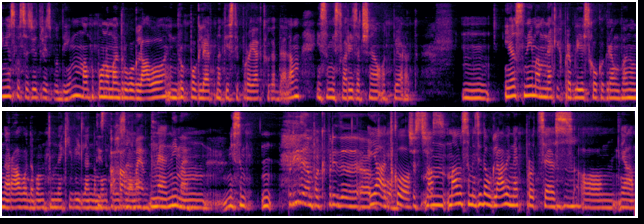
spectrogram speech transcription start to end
In jaz, ko se zjutraj zbudim, imam popolnoma drugo glavo in drug pogled na tisti projekt, ki ga delam, in se mi stvari začnejo odpirati. Mm, jaz nimam nekih prebliskov, ko grem ven v naravo, da bom tam nekaj videla. Da Tisti bom aha moment. Ne, nimam. Ne. Mislim, Pride, ampak pride. Uh, ja, tako. Čez čas. Imam, imam se mi zdi, da v glavi nek proces. Uh -huh. um, ja.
